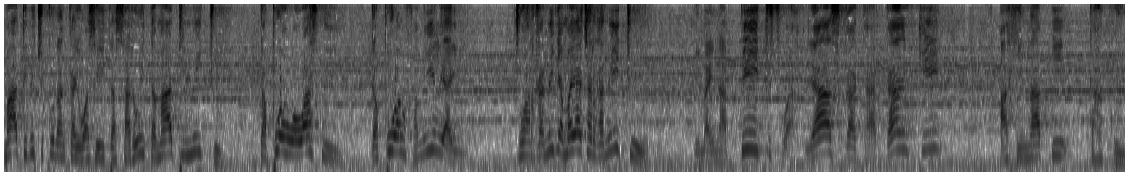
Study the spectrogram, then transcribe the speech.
ma atinichu kunan kay wasiyta saruyta ma atinichu kapuan wawasni kapuan familiay ruwarqaniña ma yacharqanichu imaynapichus waqllasqa karkanki ajinapi kakuy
